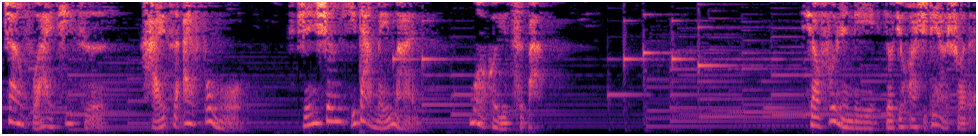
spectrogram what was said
丈夫爱妻子，孩子爱父母，人生一大美满，莫过于此吧。小妇人里有句话是这样说的：“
